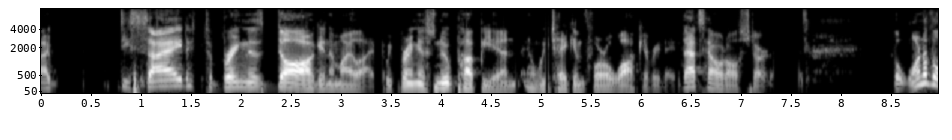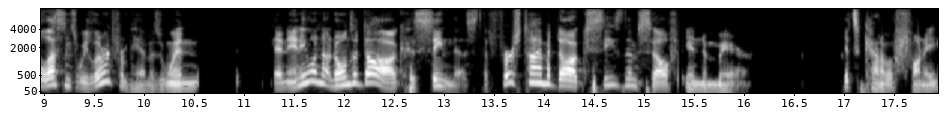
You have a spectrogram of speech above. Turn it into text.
I decide to bring this dog into my life. We bring this new puppy in and we take him for a walk every day. That's how it all started. But one of the lessons we learned from him is when, and anyone that owns a dog has seen this, the first time a dog sees themselves in the mirror, it's kind of a funny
